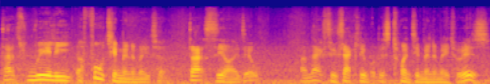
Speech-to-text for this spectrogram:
that's really a 40mm. That's the ideal, and that's exactly what this 20mm is.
